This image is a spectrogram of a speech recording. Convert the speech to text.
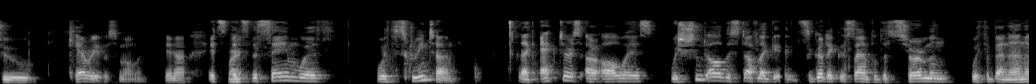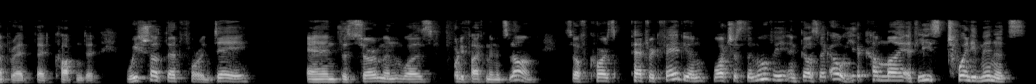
to carry this moment. You know, it's, right. it's the same with, with screen time like actors are always we shoot all this stuff like it's a good example the sermon with the banana bread that cotton did we shot that for a day and the sermon was 45 minutes long so of course patrick fabian watches the movie and goes like oh here come my at least 20 minutes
